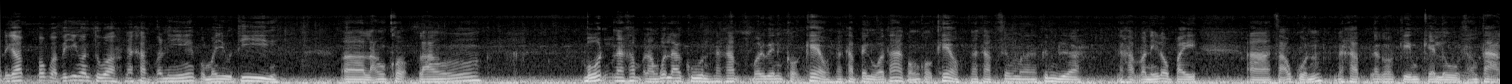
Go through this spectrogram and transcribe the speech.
วัสดีครับพบกับพี่ยิ่งออนทัวร์นะครับ วันนี้ผมมาอยู่ที่เอ่อหลังเกาะหลังโบ๊ทนะครับ หลังโบ๊ทลาคูนนะครับ บริเวณเกาะแก้วนะครับ เป็นหัวท่าของเกาะแก้วนะครับ ซึ่งมาขึ้นเรือนะครับ วันนี้เราไปอ่าสาวขนนะครับ แล้วก็เกมแคโลต่าง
